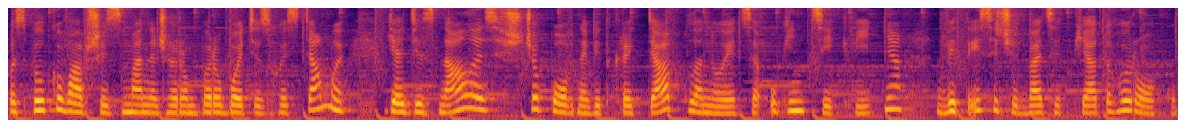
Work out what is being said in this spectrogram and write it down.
Поспілкувавшись з менеджером по роботі з гостями, я дізналась, що повне відкриття планується у кінці квітня 2025 року.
